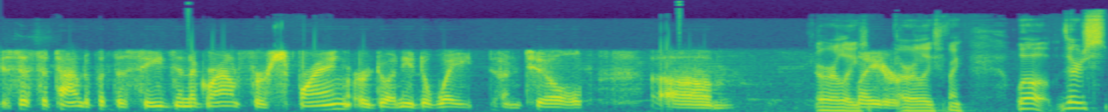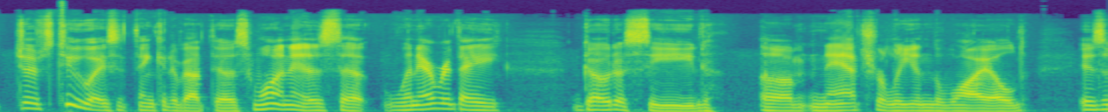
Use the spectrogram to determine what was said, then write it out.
is this the time to put the seeds in the ground for spring, or do I need to wait until? Um, early later. early spring. Well, there's there's two ways of thinking about this. One is that whenever they go to seed um, naturally in the wild is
